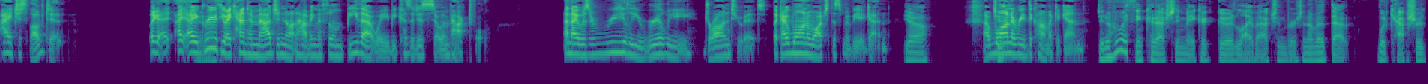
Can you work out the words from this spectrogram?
I just loved it. Like I, I, I agree Yeah. with you. I can't imagine not having the film be that way because it is so impactful. And I was really, really drawn to it. Like I want to watch this movie again. Yeah. I want to read the comic again. Do you know who I think could actually make a good live action version of it that would capture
